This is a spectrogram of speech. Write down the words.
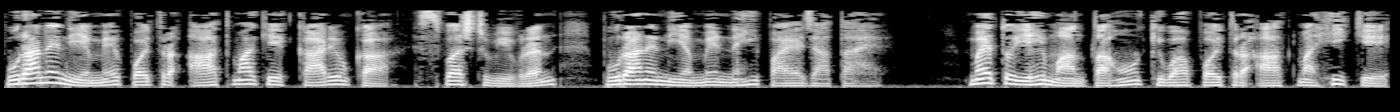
पुराने नियम में पवित्र आत्मा के कार्यों का स्पष्ट विवरण पुराने नियम में नहीं पाया जाता है। मैं तो यही मानता हूँ कि वह पवित्र आत्मा ही के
